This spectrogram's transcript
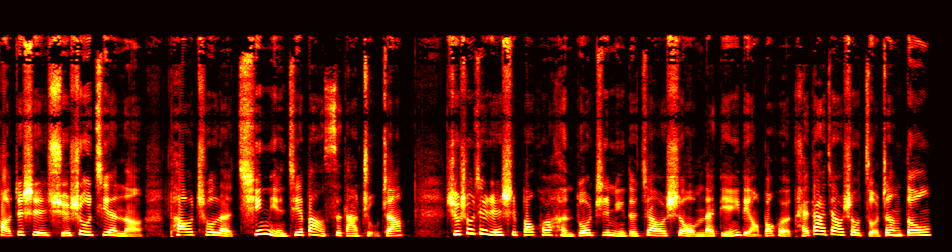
好，这是学术界呢抛出了青年接棒四大主张。学术界人士包括很多知名的教授，我们来点一点，包括有台大教授左正东，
